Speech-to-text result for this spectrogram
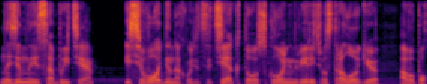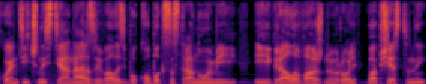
на земные события – и сегодня находятся те, кто склонен верить в астрологию, а в эпоху античности она развивалась бок о бок с астрономией и играла важную роль в общественной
